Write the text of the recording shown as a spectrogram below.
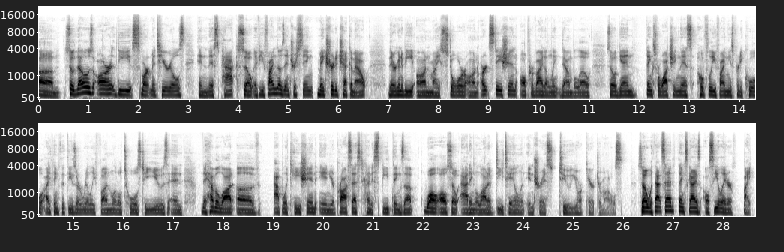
Um, so those are the smart materials in this pack. So if you find those interesting, make sure to check them out. They're going to be on my store on ArtStation. I'll provide a link down below. So again, thanks for watching this. Hopefully you find these pretty cool. I think that these are really fun little tools to use and they have a lot of application in your process to kind of speed things up while also adding a lot of detail and interest to your character models. So with that said, thanks guys. I'll see you later. Bye.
